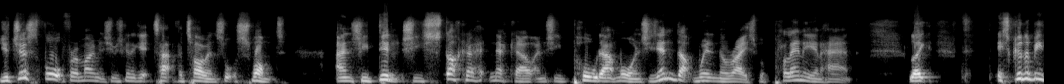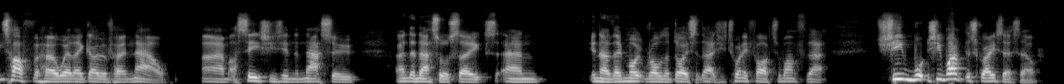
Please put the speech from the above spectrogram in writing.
you just thought for a moment she was going to get tapped for time and sort of swamped and she didn't. She stuck her neck out and she pulled out more, and she's ended up winning the race with plenty in hand. Like it's going to be tough for her where they go with her now. Um, I see she's in the Nassau and the Nassau Stakes, and you know they might roll the dice at that. She's twenty five to one for that. She she won't disgrace herself.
